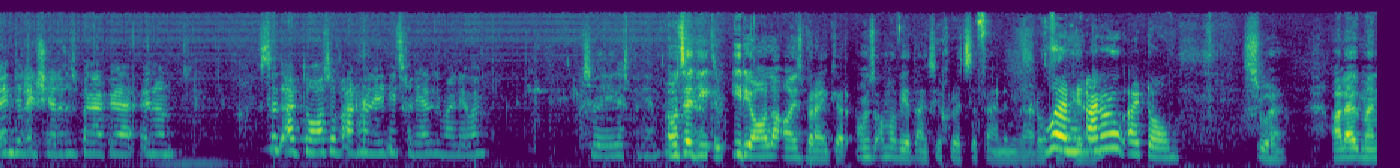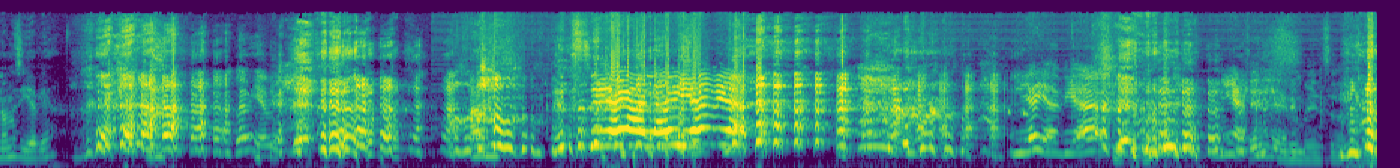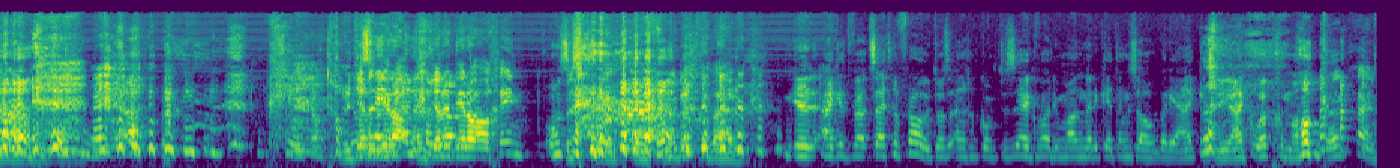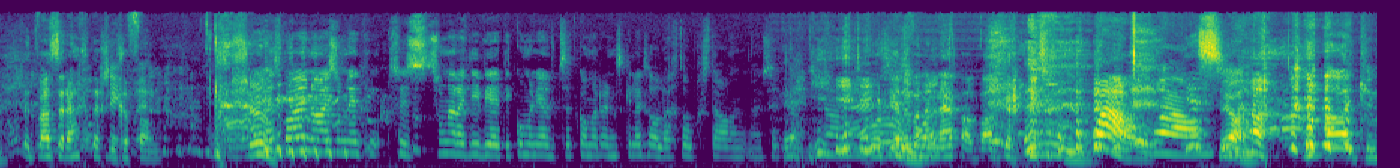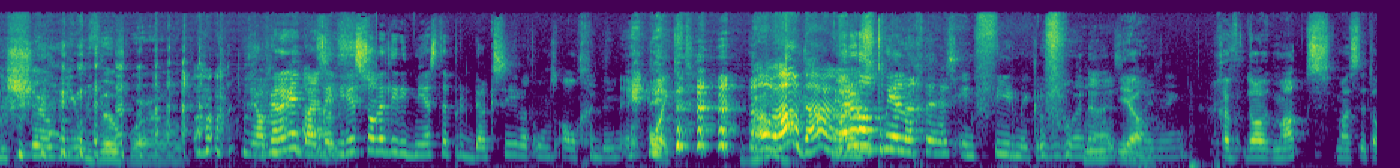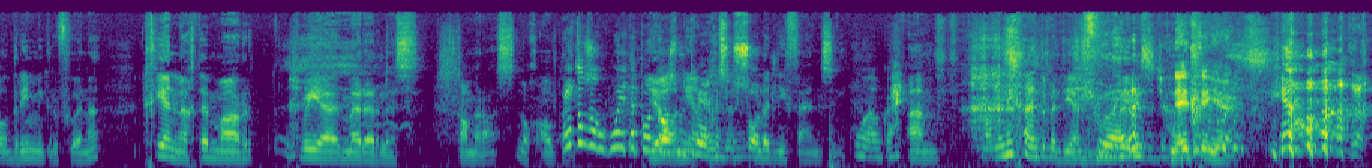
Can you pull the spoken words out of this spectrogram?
so hoë intellektuele gesprekke en dan sit ek daar asof ek nou net iets geleer het in my lewe. So hier is bekend. Ons het die ideale icebreaker. Ons almal weet ek is die grootste fan in die wêreld O, van ek kan Ellen. ook uithaal. So. Hallo, my naam is Evie. Hallo jy. Um, sê jy hallo jy weer. Nee, jy weer. Nee. Ken jy die mense? Geen kant op. Het julle deur het julle deur 'n agent ons bespreek hoe dit gewerk? Ja, ek het sy het gevra hoe het ons ingekom toe sê ek wou die man met die kettingsaag by die hek die hek oopgemaak. Dit was regtig die geval. Dit is baie nice om net soos sonder dat jy weet, jy kom in jou sitkamer in skielik al ligte opgestel en nou sit jy. Ja, nee. Jy word jy van 'n nap af wakker. Wow. Wow. Yes. Ja. I can show you the world. Ja, kan ek net by sê hier is solidly die meeste produksie wat ons al gedoen het. Ooit. Oh, wel dan. Maar dat al twee ligte is en vier mikrofone is Ja. amazing. Daar max was dit al 3 mikrofone. Geen ligte, maar twee mirrorless kameras nog altyd. Het ons al ooit 'n podcast ja, met nee, twee ons gedoen? is solidly fancy. O, oh, okay. Um maar moenie geïntimideer. Voor. Hier is dit. Net geheer.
